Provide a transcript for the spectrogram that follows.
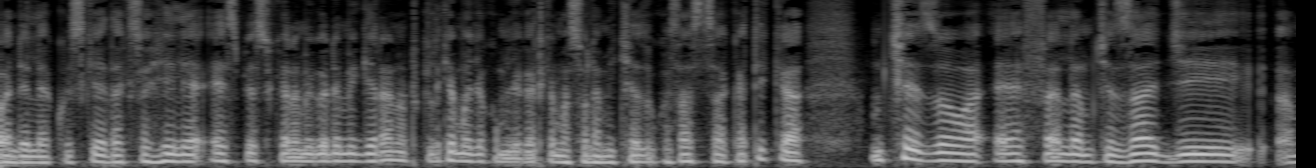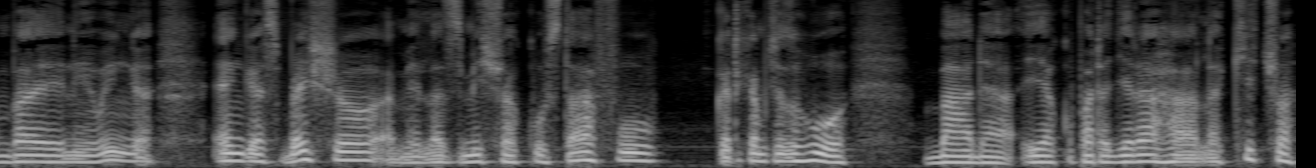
Waendelea kusikia idhaa Kiswahili ya SBS ukiwa na migode migerano, tukielekea moja kwa moja katika masuala ya michezo kwa sasa. Katika mchezo wa AFL, mchezaji ambaye ni winga Angus Brayshaw amelazimishwa kustaafu katika mchezo huo baada ya kupata jeraha la kichwa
